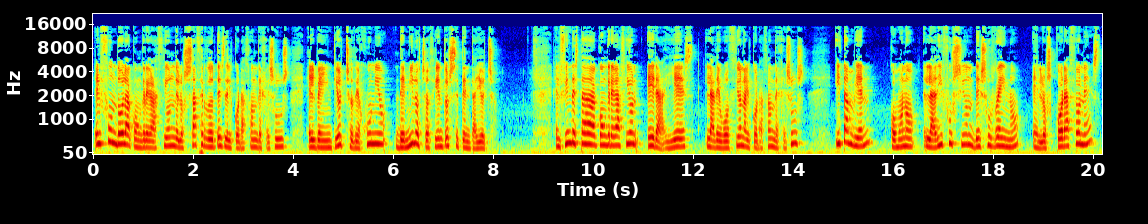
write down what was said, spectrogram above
Él fundó la Congregación de los Sacerdotes del Corazón de Jesús el 28 de junio de 1878. El fin de esta congregación era y es la devoción al corazón de Jesús y también, como no, la difusión de su reino en los corazones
